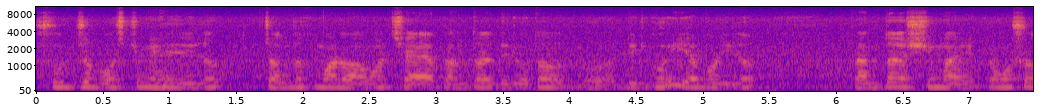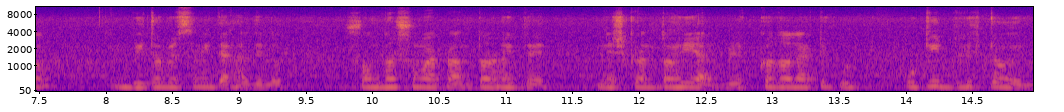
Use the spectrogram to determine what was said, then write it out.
সূর্য পশ্চিমে হেরিল চন্দ্রকুমার ও আমার ছায়া প্রান্তরে দীর্ঘত দীর্ঘ হইয়া পড়িল। প্রান্তরের সীমায় ক্রমশ বিটবিশ্রেণী দেখা দিল। সন্ধ্যার সময় প্রান্তর হইতে নিষ্ক্রান্ত হইয়া বৃক্ষতলে একটি কুটির দৃষ্ট হইল।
